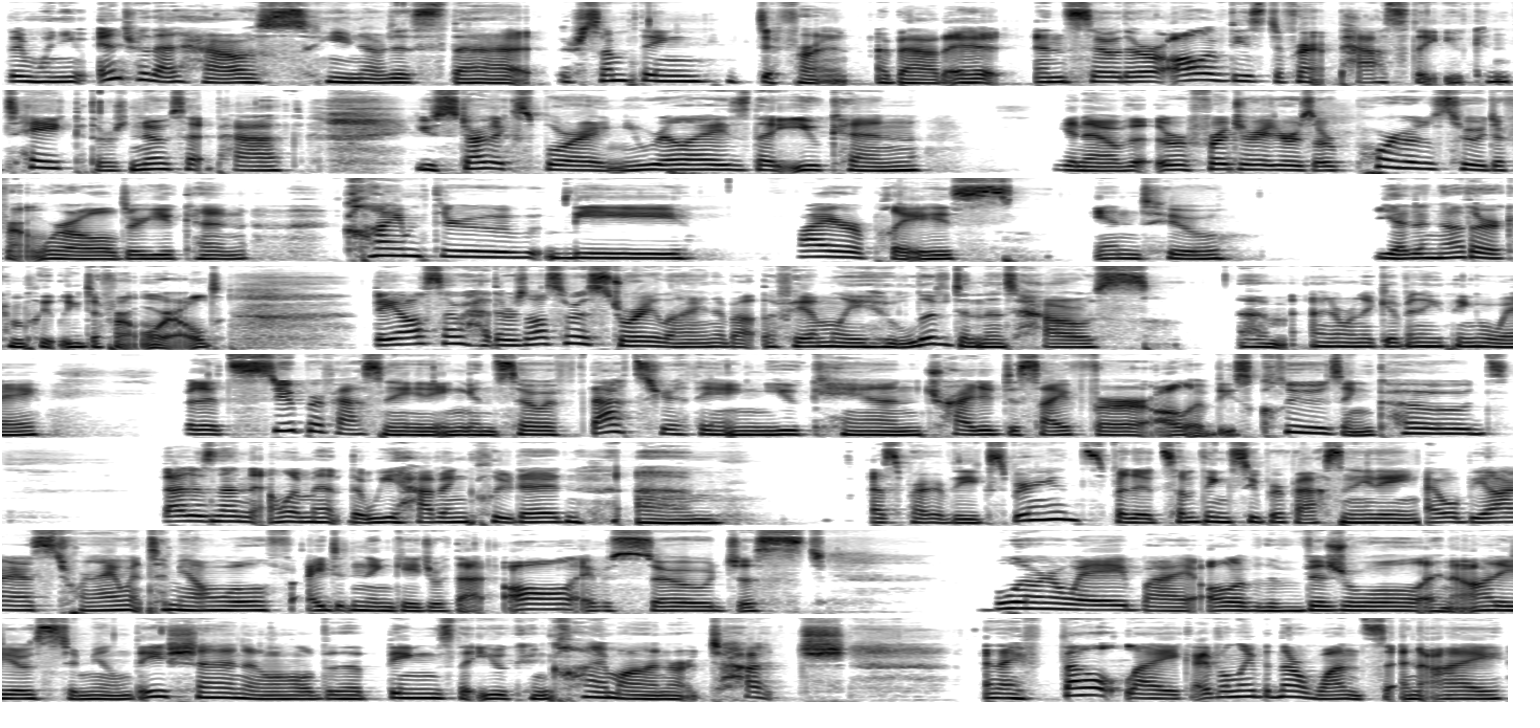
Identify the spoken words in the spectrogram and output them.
Then, when you enter that house, you notice that there's something different about it. And so, there are all of these different paths that you can take. There's no set path. You start exploring, you realize that you can, you know, that the refrigerators are portals to a different world, or you can climb through the fireplace into yet another completely different world. They also had, there's also a storyline about the family who lived in this house. Um, I don't want to give anything away, but it's super fascinating. And so, if that's your thing, you can try to decipher all of these clues and codes. That is not an element that we have included um, as part of the experience, but it's something super fascinating. I will be honest, when I went to Meow Wolf, I didn't engage with that at all. I was so just blown away by all of the visual and audio stimulation and all of the things that you can climb on or touch. And I felt like I've only been there once and I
